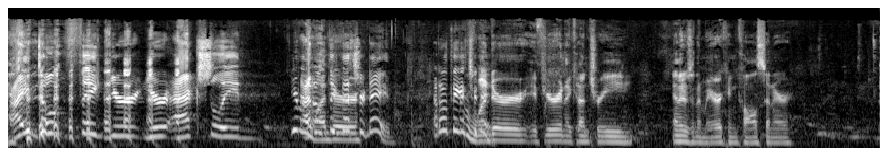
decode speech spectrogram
I don't think you're you're actually. You I don't wonder- think that's your name. I don't think it's your name. wonder if you're in a country and there's an American call center.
